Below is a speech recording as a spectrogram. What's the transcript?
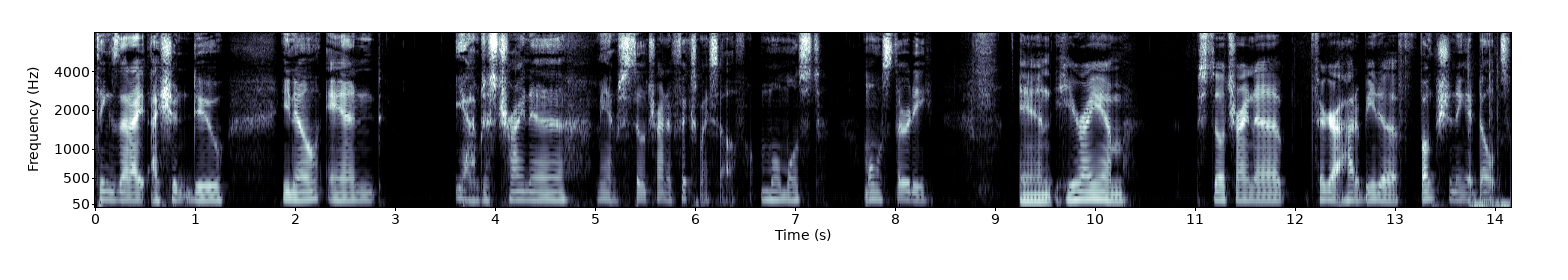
things that I I shouldn't do, you know. And yeah, I'm just trying to. Man, I'm still trying to fix myself. I'm almost I'm almost thirty, and here I am, still trying to figure out how to be a functioning adult.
